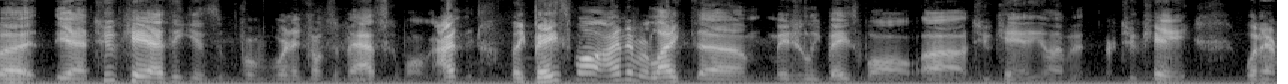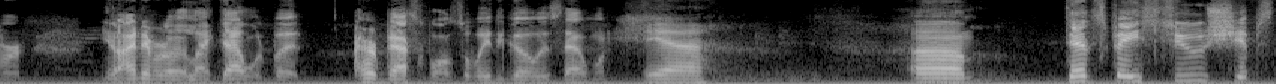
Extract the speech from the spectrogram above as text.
But yeah, 2K I think is for when it comes to basketball. I like baseball. I never liked um, Major League Baseball uh, 2K11 or 2K whatever. You know, I never really liked that one. But I heard basketball is the way to go. Is that one? Yeah. Um, Dead Space 2 ships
